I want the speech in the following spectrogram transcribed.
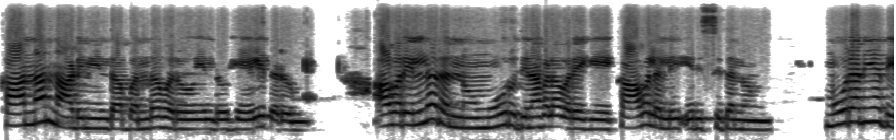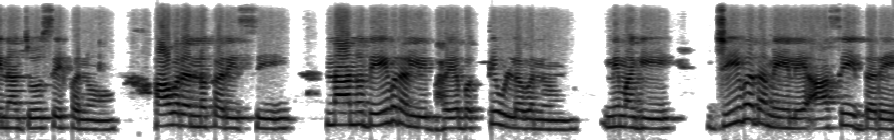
ಕಾನಾನ್ ನಾಡಿನಿಂದ ಬಂದವರು ಎಂದು ಹೇಳಿದರು. ಅವರೆಲ್ಲರನ್ನು ಮೂರು ದಿನಗಳವರೆಗೆ ಕಾವಲಲ್ಲಿ ಇರಿಸಿದನು. ಮೂರನೆಯ ದಿನ ಜೋಸೆಫನು, ಅವರನ್ನು ಕರೆಸಿ, ನಾನು ದೇವರಲ್ಲಿ ಭಯಭಕ್ತಿ ಉಳ್ಳವನು ನಿಮಗೆ ಜೀವದ ಮೇಲೆ ಆಸೆ ಇದ್ದರೆ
